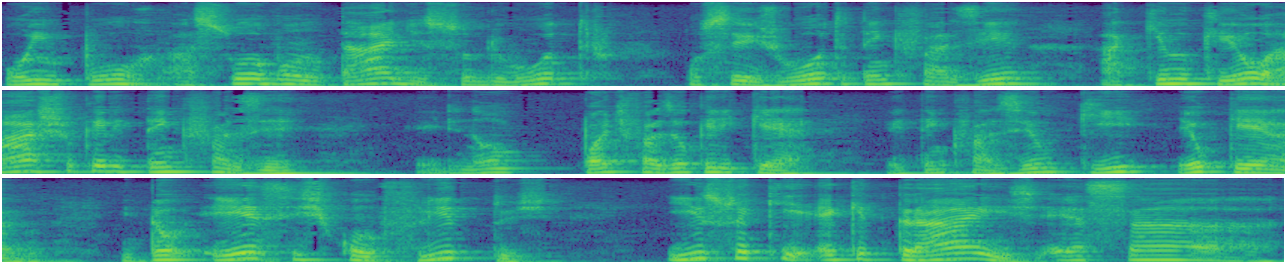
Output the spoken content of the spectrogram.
ou impor a sua vontade sobre o outro, ou seja, o outro tem que fazer aquilo que eu acho que ele tem que fazer. Ele não pode fazer o que ele quer, ele tem que fazer o que eu quero. Então, esses conflitos, isso é que, é que traz essa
